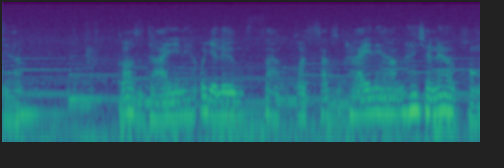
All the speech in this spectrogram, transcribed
นะครับ ก็สุดท้ายนี้นะครับก็อย่าลืมฝากกด subscribe นะครับให้ช anel ของ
